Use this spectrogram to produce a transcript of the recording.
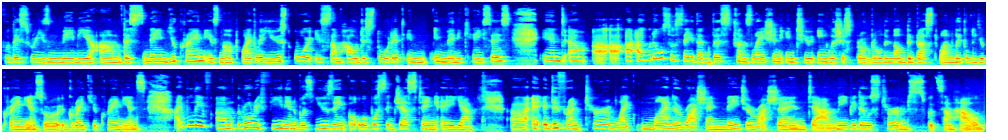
for this reason, maybe um, this name Ukraine is not widely used or is somehow distorted in in many cases. And um, I, I would also say that this translation into English is probably not the best one, Little Ukrainians or Great Ukrainians. I believe um, Rory Finnin was using or was suggesting a, uh, uh, a, different term like minor Russia and major Russia, and uh, maybe those terms would somehow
